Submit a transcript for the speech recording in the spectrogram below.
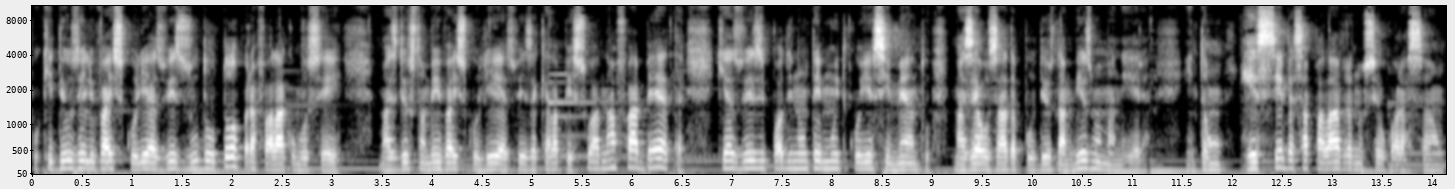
Porque Deus ele vai escolher às vezes o doutor para falar com você, mas Deus também vai escolher às vezes aquela pessoa analfabeta que às vezes pode não ter muito conhecimento, mas é usada por Deus da mesma maneira. Então, receba essa palavra no seu coração,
